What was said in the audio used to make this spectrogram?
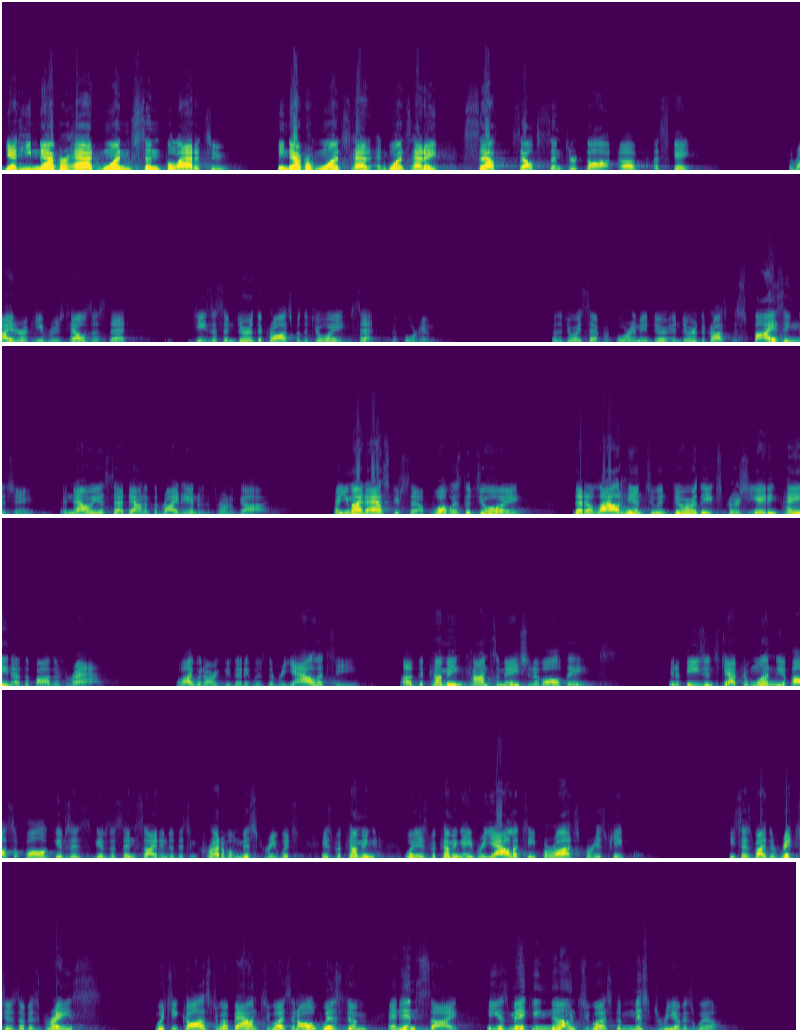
Yet he never had one sinful attitude. He never once had, had once had a self, self-centered thought of escape. The writer of Hebrews tells us that Jesus endured the cross for the joy set before him. For the joy set before him, he endured the cross, despising the shame. And now he has sat down at the right hand of the throne of God. Now you might ask yourself, what was the joy that allowed him to endure the excruciating pain of the Father's wrath? Well, I would argue that it was the reality of the coming consummation of all things. In Ephesians chapter 1, the Apostle Paul gives us, gives us insight into this incredible mystery which is becoming is becoming a reality for us, for his people. He says, By the riches of his grace, which he caused to abound to us in all wisdom and insight, he is making known to us the mystery of his will.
